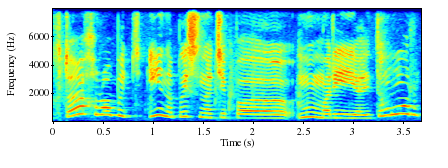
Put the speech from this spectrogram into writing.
хто їх робить, і написано, типа, ми Марія і Тимур.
